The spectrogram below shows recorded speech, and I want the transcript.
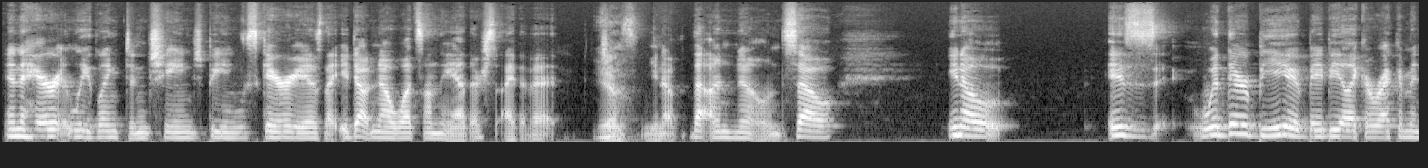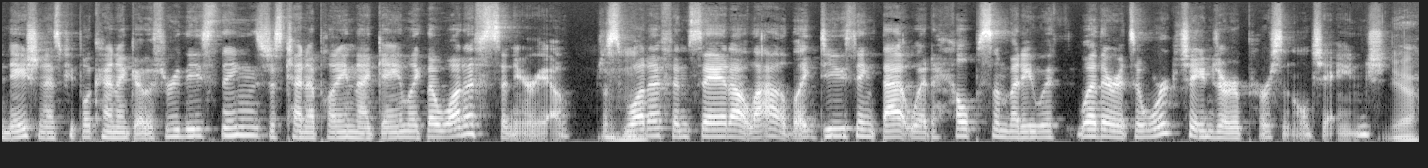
inherently linked in change being scary is that you don't know what's on the other side of it. Yeah. Just, you know, the unknown. So, you know, is would there be a, maybe like a recommendation as people kind of go through these things, just kind of playing that game, like the what if scenario? Just mm-hmm. what if and say it out loud. Like, do you think that would help somebody with whether it's a work change or a personal change? yeah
